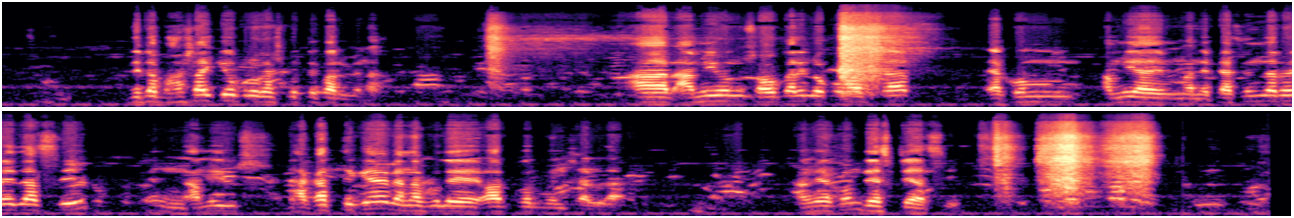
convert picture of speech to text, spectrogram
যেটা ভাষায় কেউ প্রকাশ করতে পারবে না। আর আমি হল সহকারী লোকমাস্টার এখন আমি মানে প্যাসেঞ্জার হয়ে যাচ্ছি। আমি ঢাকার থেকে বেনাপুলে অফ করব ইনশাল্লাহ। আমি এখন রেস্টে আছি।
